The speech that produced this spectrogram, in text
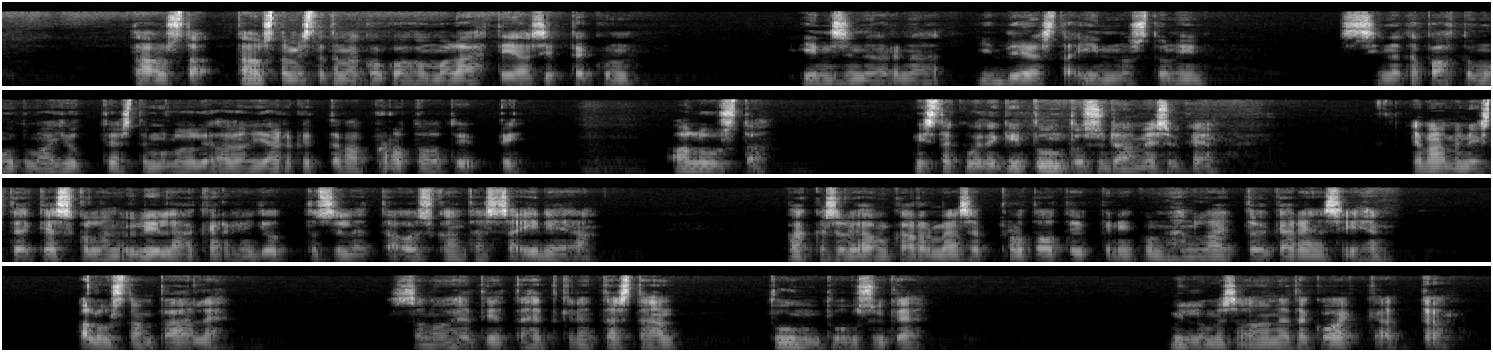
tausta, tausta, mistä tämä koko homma lähti. Ja sitten kun insinöörinä ideasta innostui, niin siinä tapahtui muutama juttu ja sitten mulla oli aivan järkyttävä prototyyppi alusta, mistä kuitenkin tuntui sydämen syke. Ja mä menin sitten Keskolan ylilääkärin juttu sille, että olisikohan tässä idea. Vaikka se oli aivan karmea se prototyyppi, niin kun hän laittoi käden siihen alustan päälle, sanoi heti, että hetkinen, tästähän tuntuu syke. Milloin me saadaan näitä koekäyttöön?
